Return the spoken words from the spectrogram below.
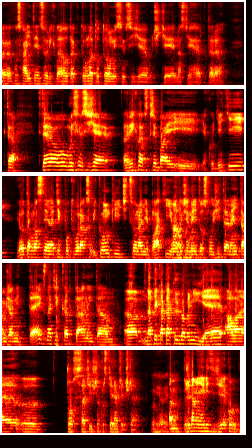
eh, jako scháníte něco rychlého, tak tohle toto myslím si, že určitě je jedna z těch her, které, která, kterou myslím si, že rychle vstřebají i jako děti, jo, tam vlastně na těch potvorách jsou ikonky, či co na ně platí, jo, Ano. takže není to složité, není tam žádný text na těch kartách, není tam, Eh, Na těch kartách to vybavení je, ale eh, to se ještě prostě jeden přečte. jo, je Tam, tam, protože tam je někdy že jako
